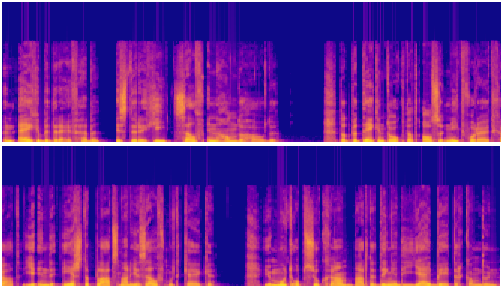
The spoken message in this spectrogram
Een eigen bedrijf hebben is de regie zelf in handen houden. Dat betekent ook dat als het niet vooruit gaat, je in de eerste plaats naar jezelf moet kijken. Je moet op zoek gaan naar de dingen die jij beter kan doen.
